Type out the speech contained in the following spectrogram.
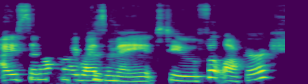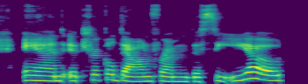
I sent off my resume to Footlocker, and it trickled down from the CEO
